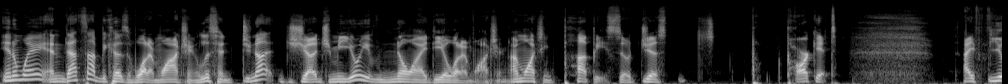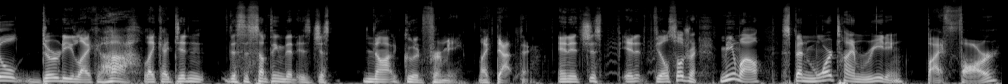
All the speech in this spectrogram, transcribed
in a way, and that's not because of what I'm watching. Listen, do not judge me. You don't even no idea what I'm watching. I'm watching puppies, so just park it. I feel dirty, like, ah, like I didn't, this is something that is just not good for me, like that thing. And it's just, it, it feels so dry. Meanwhile, spend more time reading by far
